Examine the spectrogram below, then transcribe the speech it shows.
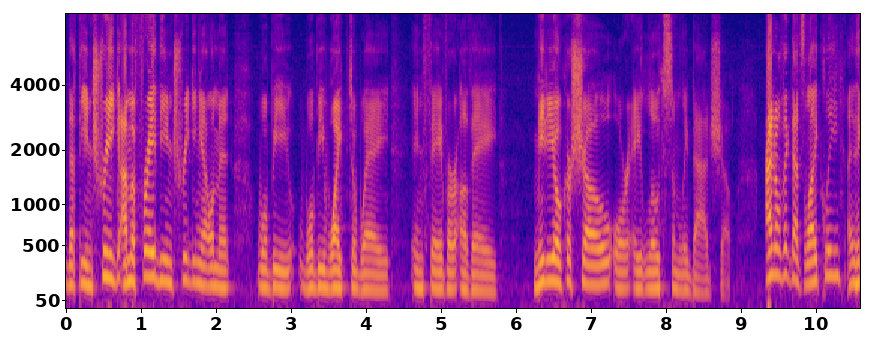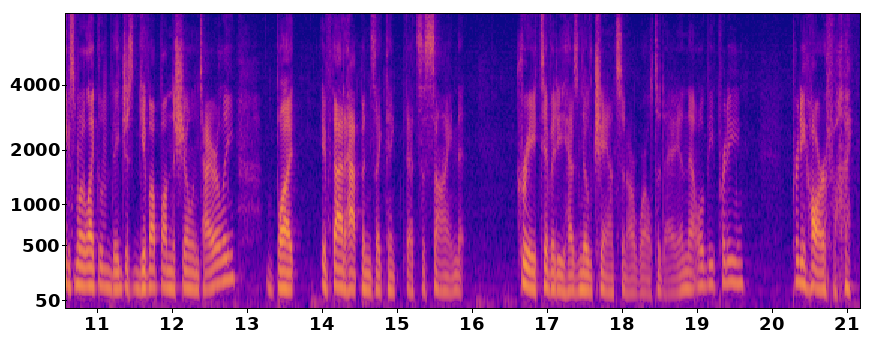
that the intrigue, I'm afraid the intriguing element will be will be wiped away in favor of a mediocre show or a loathsomely bad show. I don't think that's likely. I think it's more likely they just give up on the show entirely. But if that happens, I think that's a sign that creativity has no chance in our world today, and that will be pretty pretty horrifying.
